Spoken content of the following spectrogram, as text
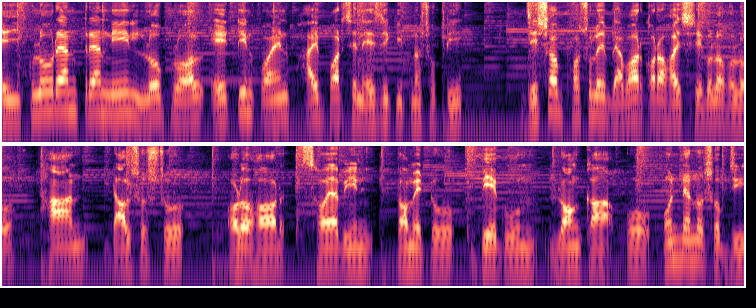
এই chlorantraniliprole eighteen point five percent SG কীটনাশকটি যেসব ফসলে ব্যবহার করা হয় সেগুলো হলো ধান, ডাল শস্য, অড়হর, সয়াবিন, টমেটো, বেগুন, লঙ্কা ও অন্যান্য সবজি,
